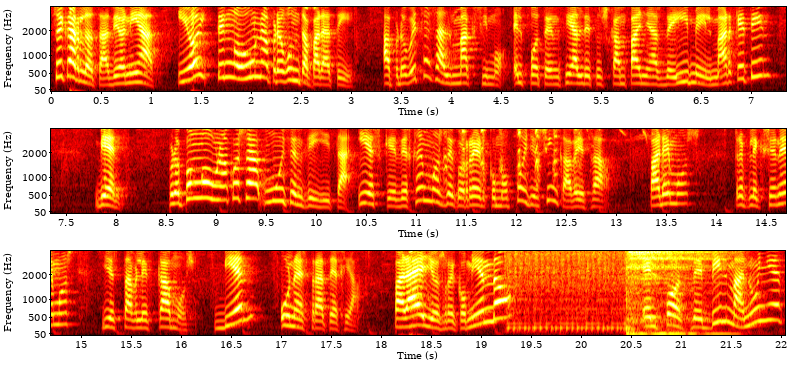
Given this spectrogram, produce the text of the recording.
soy Carlota de ONIAD y hoy tengo una pregunta para ti. ¿Aprovechas al máximo el potencial de tus campañas de email marketing? Bien, propongo una cosa muy sencillita y es que dejemos de correr como pollo sin cabeza, paremos, reflexionemos y establezcamos bien una estrategia. Para ello os recomiendo el post de Vilma Núñez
